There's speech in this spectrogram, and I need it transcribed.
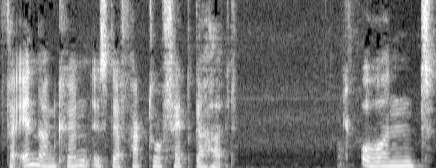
verändern können, ist der Faktor Fettgehalt. Und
